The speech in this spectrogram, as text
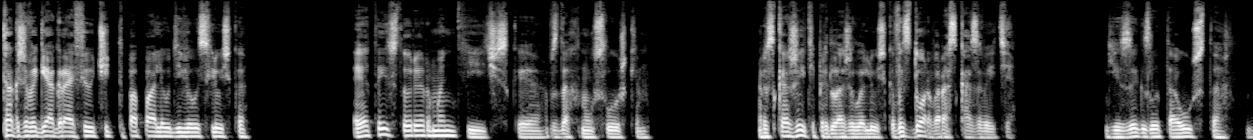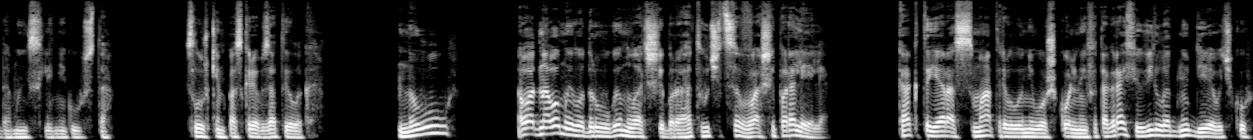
«Как же вы географию учить-то попали?» — удивилась Люська. «Это история романтическая», — вздохнул Слушкин. «Расскажите», — предложила Люська, — «вы здорово рассказываете». Язык златоуста, да мысли не густо. Слушкин поскреб затылок. «Ну, у одного моего друга младший брат учится в вашей параллели. Как-то я рассматривал у него школьные фотографии, увидел одну девочку.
